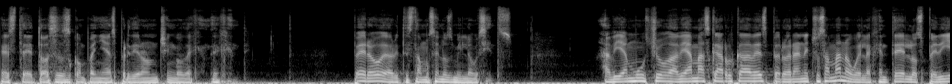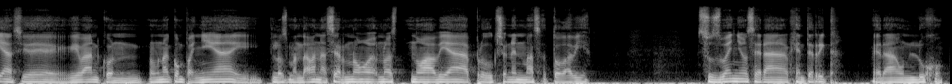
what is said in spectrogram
este, todas esas compañías perdieron un chingo de, gente. Pero ahorita estamos en los 1900. Había mucho, había más carros cada vez, pero eran hechos a mano, güey. La gente los pedía, así iban con una compañía y los mandaban a hacer. No, no, no había producción en masa todavía. Sus dueños eran gente rica, era un lujo.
